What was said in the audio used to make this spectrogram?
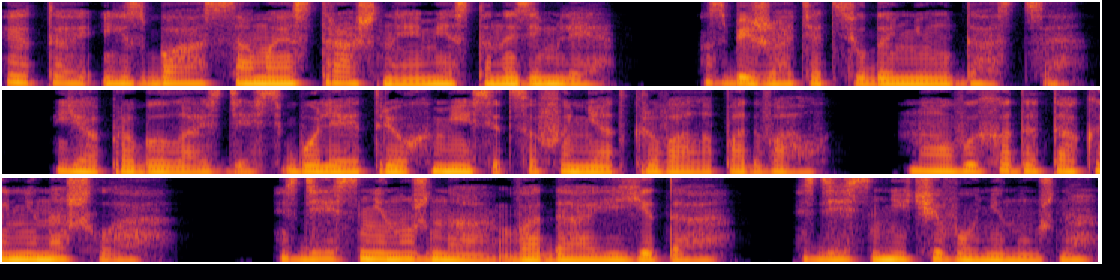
Эта изба — самое страшное место на земле. Сбежать отсюда не удастся. Я пробыла здесь более трех месяцев и не открывала подвал, но выхода так и не нашла. Здесь не нужна вода и еда. Здесь ничего не нужно.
